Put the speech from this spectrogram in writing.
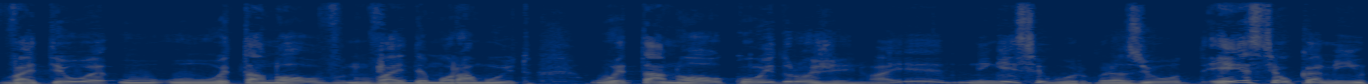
vai ter o, o- o etanol, não vai demorar muito, o etanol com hidrogênio. Aí ninguém segura. O Brasil, esse é o caminho,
